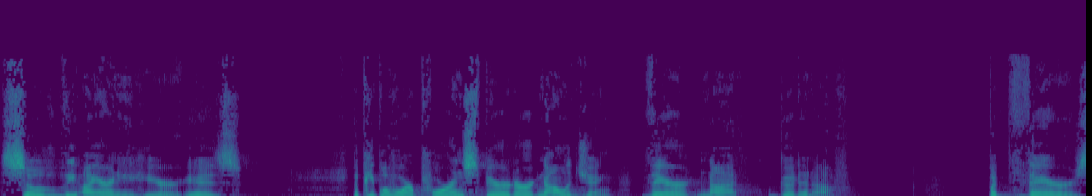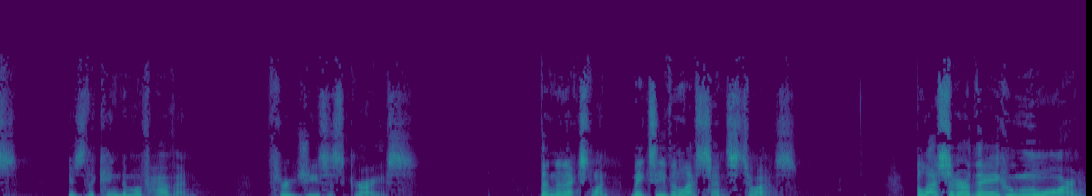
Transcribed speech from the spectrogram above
So the irony here is the people who are poor in spirit are acknowledging they're not good enough. But theirs is the kingdom of heaven through Jesus' grace. Then the next one makes even less sense to us. Blessed are they who mourn,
